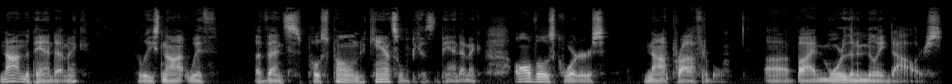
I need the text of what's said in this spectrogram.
not in the pandemic, at least not with events postponed, canceled because of the pandemic. All those quarters not profitable. Uh, by more than a million dollars.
